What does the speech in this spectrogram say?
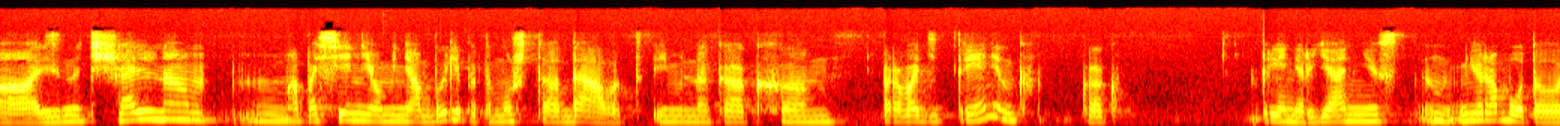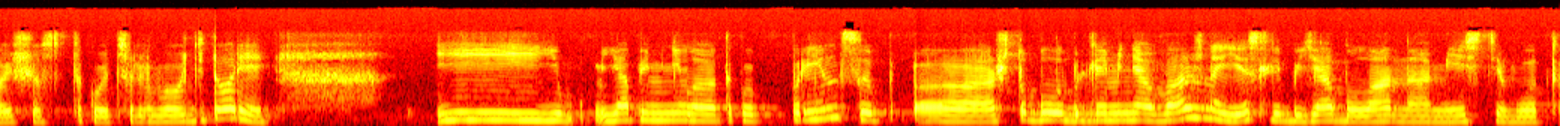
А, изначально опасения у меня были, потому что, да, вот именно как эм, проводить тренинг, как тренер, я не, ну, не работала еще с такой целевой аудиторией. И я применила такой принцип, э, что было бы для меня важно, если бы я была на месте вот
